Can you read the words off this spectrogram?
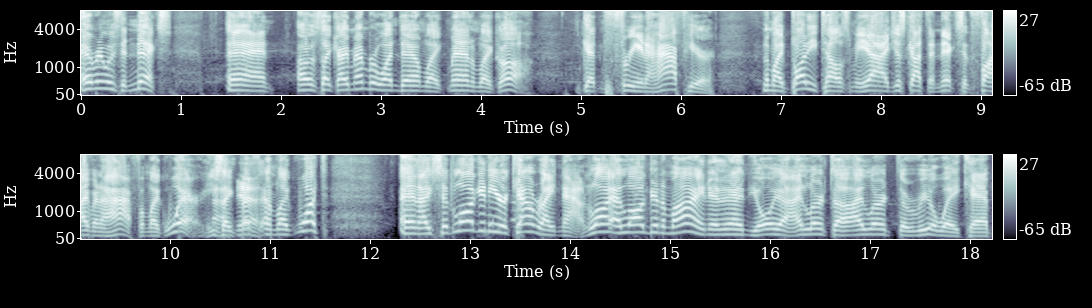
Everything was the Knicks, and I was like, I remember one day I'm like, man, I'm like, oh, I'm getting three and a half here. And my buddy tells me, yeah, I just got the Knicks at five and a half. I'm like, where? He's Uh, like, yeah. I'm like, what? And I said, log into your account right now. Log, I logged into mine, and then, oh yeah, I learned. Uh, I learned the real way, Cam.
